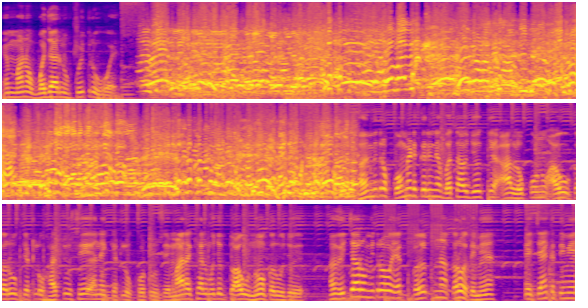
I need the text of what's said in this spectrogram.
એમ માનો બજારનું કૂતરું હોય. હવે મિત્રો કોમેન્ટ કરીને બતાવજો કે આ લોકોનું આવું કરવું કેટલું સાચું છે અને કેટલું ખોટું છે. મારા ખ્યાલ મુજબ તો આવું ન કરવું જોઈએ. હવે વિચારો મિત્રો, એક કલ્પના કરો તમે કે ક્યાંક તમે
